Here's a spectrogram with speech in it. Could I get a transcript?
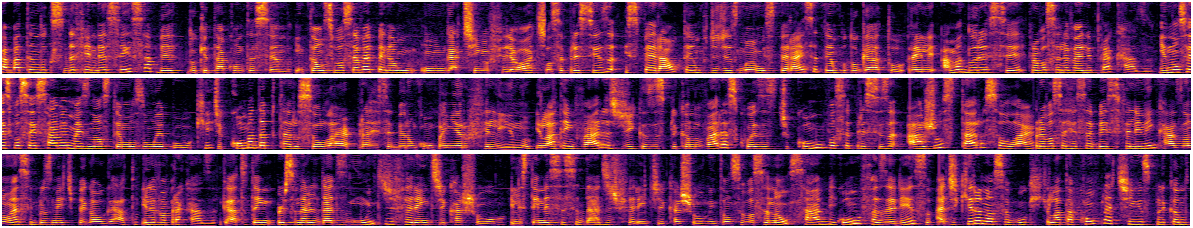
acaba tendo que se defender sem saber do que está acontecendo. Então, se você vai pegar um, um, gatinho filhote, você precisa esperar o tempo de desmame, esperar esse tempo do gato para ele amadurecer, para você levar ele para casa. E não sei se vocês sabem, mas nós temos um e-book de como adaptar o seu lar para receber um companheiro felino. E lá tem várias dicas explicando várias coisas de como você precisa ajustar o seu lar para você receber esse felino em casa. Não é simplesmente pegar o gato e levar para casa. Gato tem personalidades muito diferentes de cachorro, eles têm necessidades diferente de cachorro. Então, se você não sabe como fazer isso, adquira nosso e-book que lá tá completinho explicando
